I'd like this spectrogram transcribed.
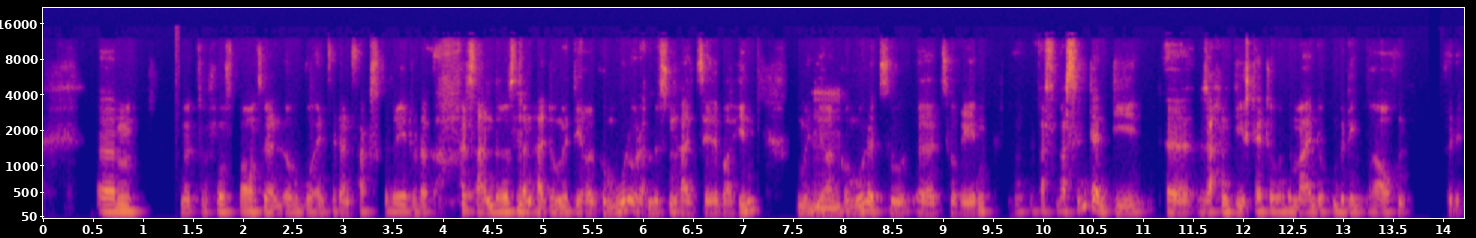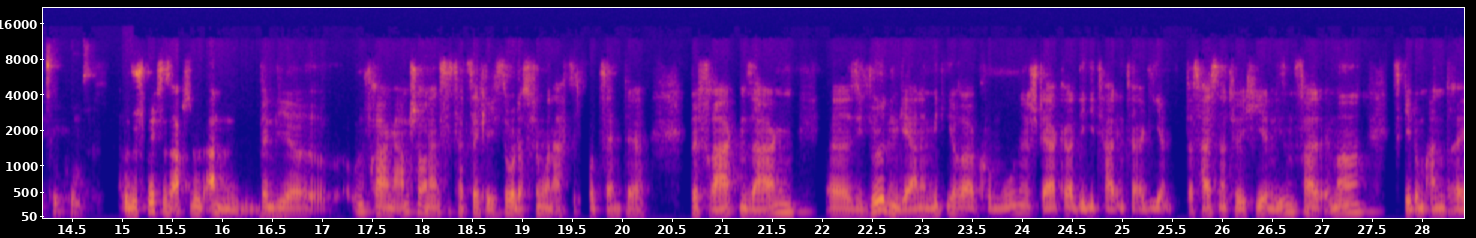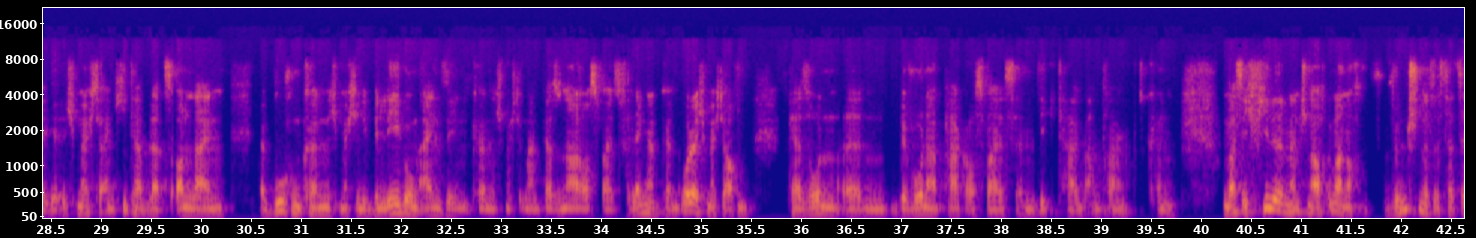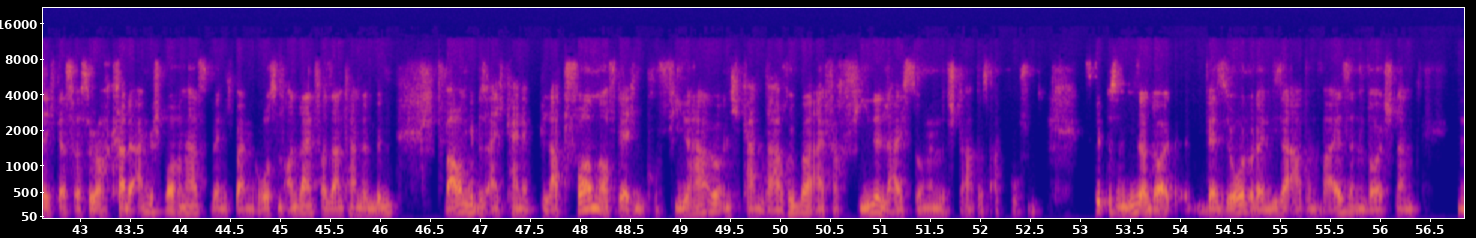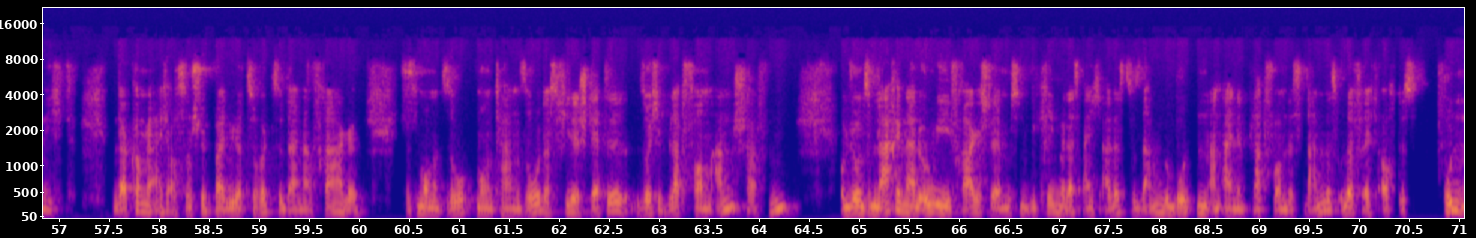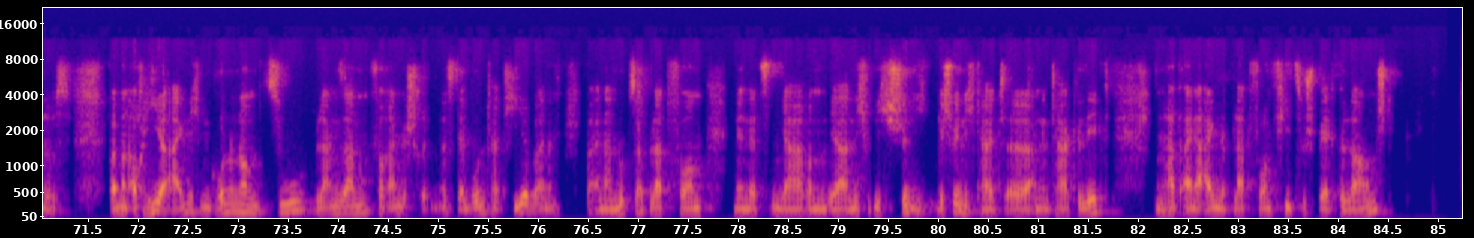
Ähm, nur zum Schluss brauchen sie dann irgendwo entweder ein Faxgerät oder was anderes, dann halt um mit ihrer Kommune oder müssen halt selber hin, um mit mhm. ihrer Kommune zu, äh, zu reden. Was, was sind denn die äh, Sachen, die Städte und Gemeinde unbedingt brauchen für die Zukunft? Also du sprichst es absolut an. Wenn wir Umfragen anschauen, dann ist es tatsächlich so, dass 85 Prozent der Befragten sagen, äh, sie würden gerne mit ihrer Kommune stärker digital interagieren. Das heißt natürlich hier in diesem Fall immer, es geht um Anträge. Ich möchte einen Kita-Platz online äh, buchen können, ich möchte die Belegung einsehen können, ich möchte meinen Personalausweis verlängern können oder ich möchte auch einen Personen, äh, Bewohnerparkausweis ähm, digital beantragen können. Und was sich viele Menschen auch immer noch wünschen, das ist tatsächlich das, was du auch gerade angesprochen hast, wenn ich beim großen Online-Versandhandel bin. Warum gibt es eigentlich keine Plattform, auf der ich ein Profil habe und ich kann darüber einfach viele Leistungen des Staates abrufen? Es gibt es in dieser Deu Version oder in dieser Art und Weise in Deutschland nicht. Und da kommen wir eigentlich auch so ein Stück weit wieder zurück zu deiner Frage. Es ist momentan so, dass viele Städte solche Plattformen anschaffen und wir uns im Nachhinein irgendwie die Frage stellen müssen, wie kriegen wir das eigentlich alles zusammengebunden an eine Plattform des Landes oder vielleicht auch des Bundes, weil man auch hier eigentlich im Grunde genommen zu langsam vorangeschritten ist. Der Bund hat hier bei, einem, bei einer Nutzerplattform in den letzten Jahren ja nicht wirklich Geschwindigkeit äh, an den Tag gelegt und hat eine eigene Plattform viel zu spät gelauncht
